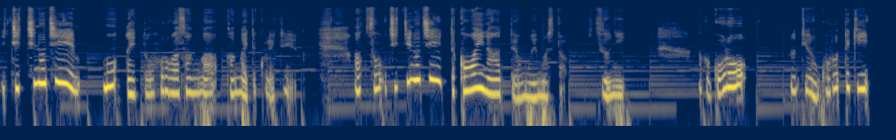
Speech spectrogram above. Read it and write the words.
で、ちっちのちも、えっ、ー、と、フォロワーさんが考えてくれて、あ、そう、ちっちのちって可愛いなって思いました。普通に。なんか語呂、なんていうの、語呂的、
